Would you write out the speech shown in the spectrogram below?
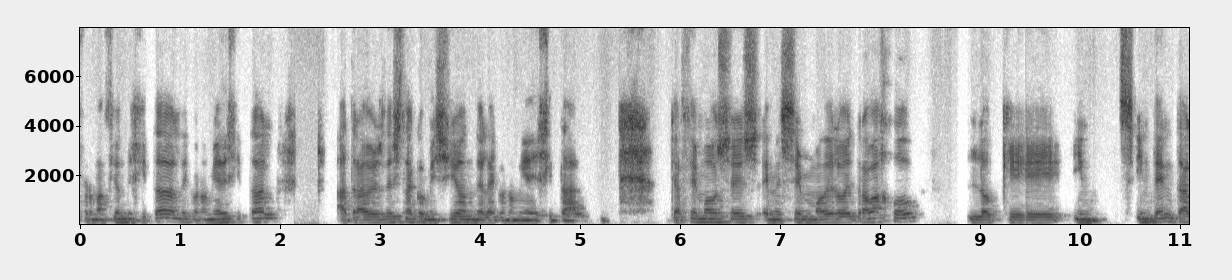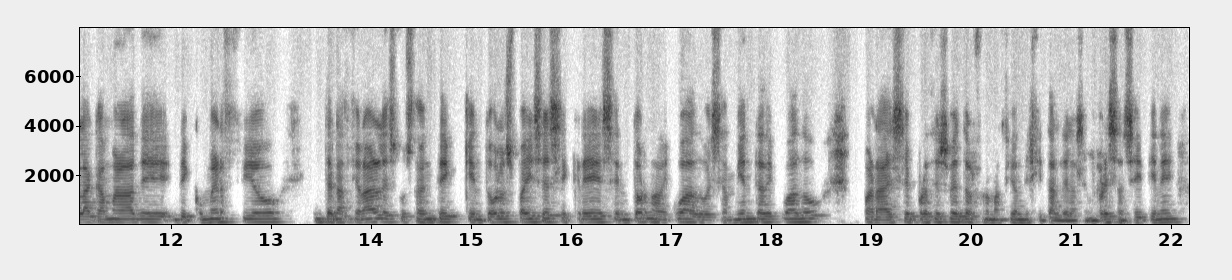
transformación digital, de economía digital, a través de esta comisión de la economía digital. Lo que hacemos es, en ese modelo de trabajo, lo que intenta la Cámara de, Comercio Internacional es justamente que en todos los países se cree ese entorno adecuado, ese ambiente adecuado para ese proceso de transformación digital de las empresas. Y tiene un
